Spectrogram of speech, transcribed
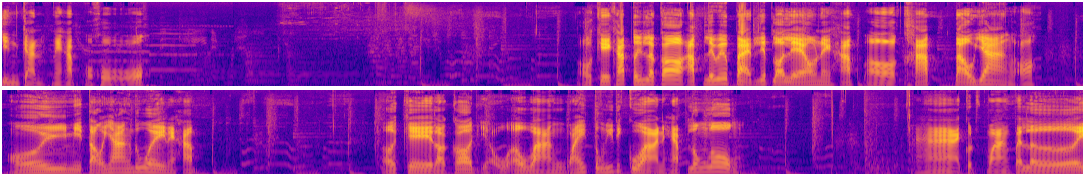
กินกันนะครับโอ้โห โอเคครับ ตอนนี้เราก็อัพเลเวล8เรียบร้อยแล้วนะครับเอ่อครับเตาย่างเหรอ โอ้ย มีเตาย่างด้วยนะครับ โอเค แล้วก็เดี๋ยวเอาวางไว้ตรงนี้ดีกว่านะครับ โล่งๆ อ่า กดวางไปเลย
